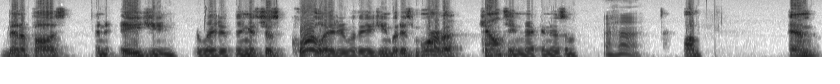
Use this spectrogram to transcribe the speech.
menopause an aging related thing. It's just correlated with aging, but it's more of a counting mechanism. Uh huh. Um, and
